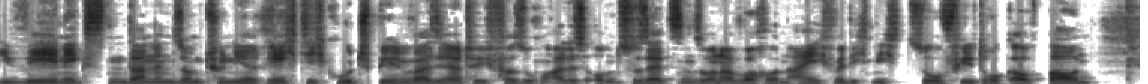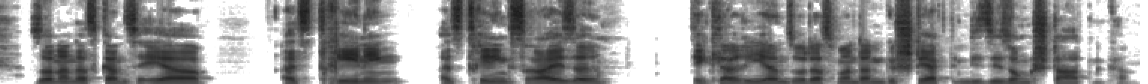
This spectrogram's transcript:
die wenigsten dann in so einem Turnier richtig gut spielen, weil sie natürlich versuchen, alles umzusetzen in so einer Woche. Und eigentlich würde ich nicht so viel Druck aufbauen, sondern das Ganze eher als Training als Trainingsreise deklarieren, so dass man dann gestärkt in die Saison starten kann.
